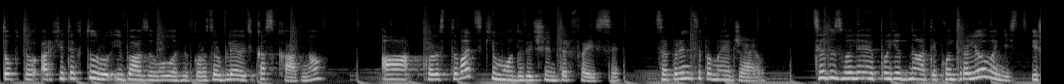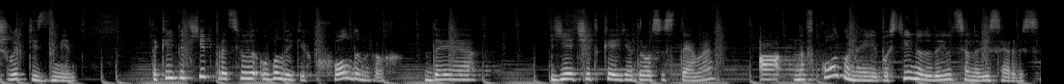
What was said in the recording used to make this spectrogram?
тобто архітектуру і базову логіку розробляють каскадно а користувацькі модулі чи інтерфейси за принципами Agile. Це дозволяє поєднати контрольованість і швидкість змін. Такий підхід працює у великих холдингах, де є чітке ядро системи, а навколо неї постійно додаються нові сервіси.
